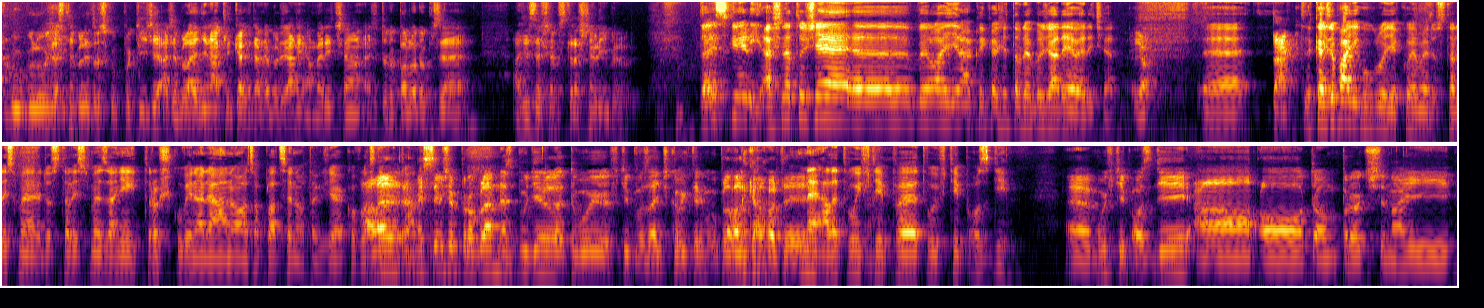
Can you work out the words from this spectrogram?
v Google, že byly trošku potíže a že byla jediná klika, že tam nebyl žádný Američan a že to dopadlo dobře a že se všem strašně líbil. To je skvělý, až na to, že e, byla jediná klika, že tam nebyl žádný Američan. Jo. E, tak. Každopádně Google děkujeme, dostali jsme, dostali jsme za něj trošku vynadáno a zaplaceno, takže jako vlastně Ale pořádku. myslím, že problém nezbudil tvůj vtip o zajíčkovi, kterým uplavali kalhoty. Ne, ale tvůj vtip, eh, tvůj vtip o zdi. Můj vtip o zdi a o tom, proč mají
